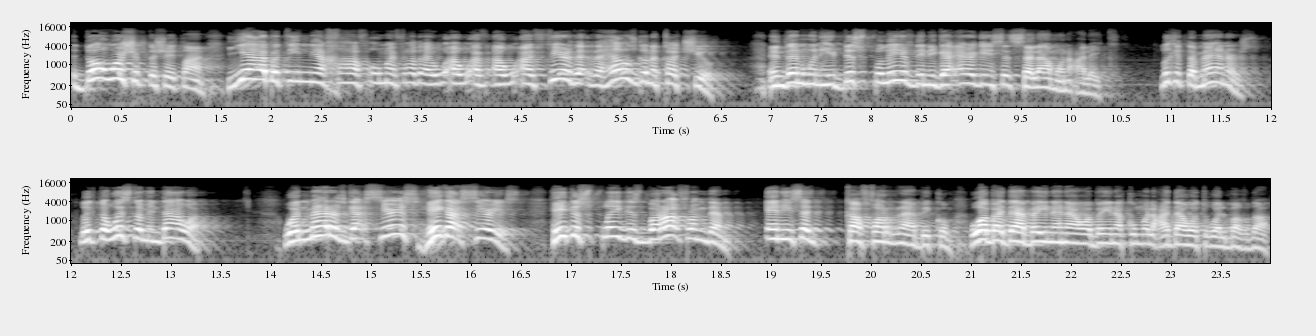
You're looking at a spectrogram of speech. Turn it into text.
don't worship the shaitan. Ya abati inni akhaf. Oh my father, I, I, I, I fear that the hell's gonna touch you. And then when he disbelieved and he got arrogant, he said, Salamun alayk. Look at the manners. Look at the wisdom in da'wah. When matters got serious, he got serious. He displayed his bara from them. And he said, كفرنا بكم وبدا بيننا وبينكم العداوة والبغضاء.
